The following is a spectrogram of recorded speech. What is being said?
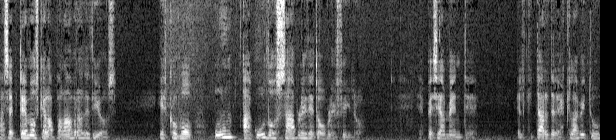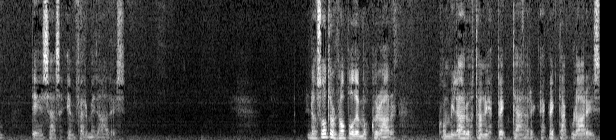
Aceptemos que la palabra de Dios es como un agudo sable de doble filo, especialmente el quitar de la esclavitud de esas enfermedades. Nosotros no podemos curar con milagros tan espectaculares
